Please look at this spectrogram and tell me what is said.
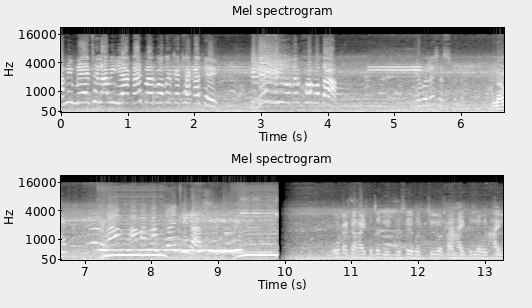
আমি মেয়ে ছেলে, আমি একাই পারব ওদেরকে ঠেকাতে। দেখছি ওদের ক্ষমতা। এ বলে শেষ করলাম। নাম? নাম আমার নাম জয়ন্তী দাস। ভোট একটা হাইকোর্টের নির্দেশে হচ্ছিল শান্তিপূর্ণ হচ্ছিল।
